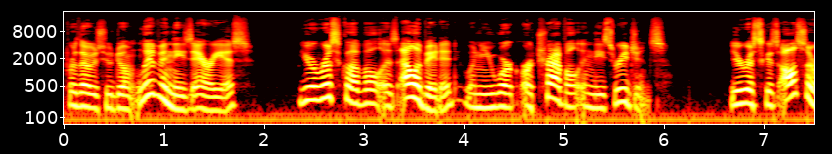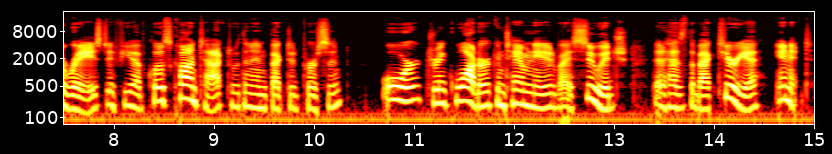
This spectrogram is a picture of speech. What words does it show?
For those who don't live in these areas, your risk level is elevated when you work or travel in these regions. Your risk is also raised if you have close contact with an infected person or drink water contaminated by sewage that has the bacteria in it.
